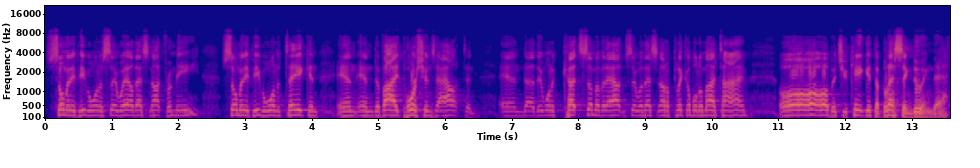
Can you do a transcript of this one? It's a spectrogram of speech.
So many people want to say, well, that's not for me. So many people want to take and, and, and divide portions out and, and uh, they want to cut some of it out and say, well, that's not applicable to my time. Oh, but you can't get the blessing doing that.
